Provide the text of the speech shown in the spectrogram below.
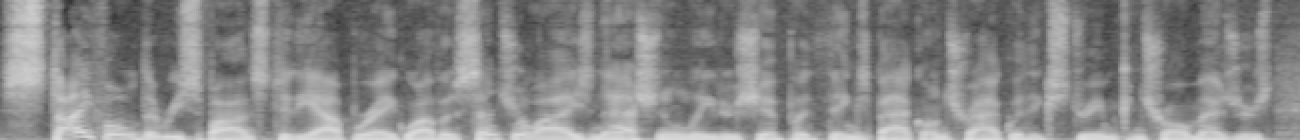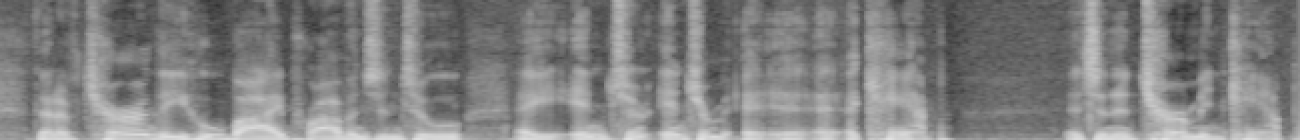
stifled the response to the outbreak while the centralized national leadership put things back on track with extreme control measures that have turned the Hubei province into a, inter, inter, a, a- camp. It's an internment camp.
